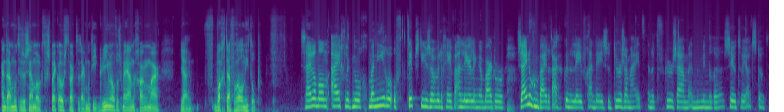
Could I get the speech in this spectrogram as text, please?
En daar moeten we zo snel mogelijk het gesprek over starten. Daar moet die Green Office mee aan de gang. Maar ja, wacht daar vooral niet op. Zijn er dan eigenlijk nog manieren of tips die je zou willen geven aan leerlingen, waardoor zij nog een bijdrage kunnen leveren aan deze duurzaamheid en het verduurzamen en de mindere CO2-uitstoot?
